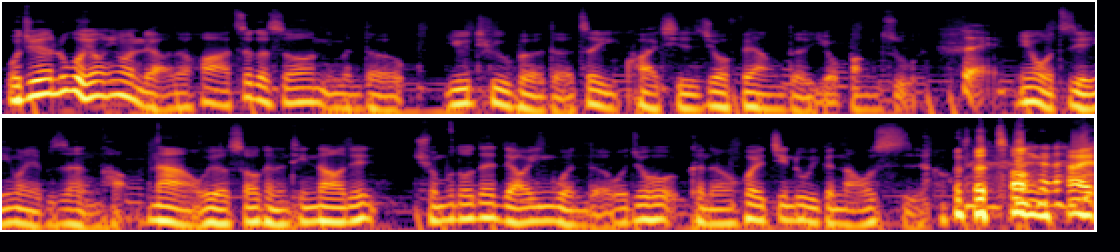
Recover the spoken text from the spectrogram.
我觉得如果用英文聊的话，这个时候你们的 YouTube 的这一块其实就非常的有帮助。对，因为我自己的英文也不是很好，那我有时候可能听到这全部都在聊英文的，我就可能会进入一个脑死的状态。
